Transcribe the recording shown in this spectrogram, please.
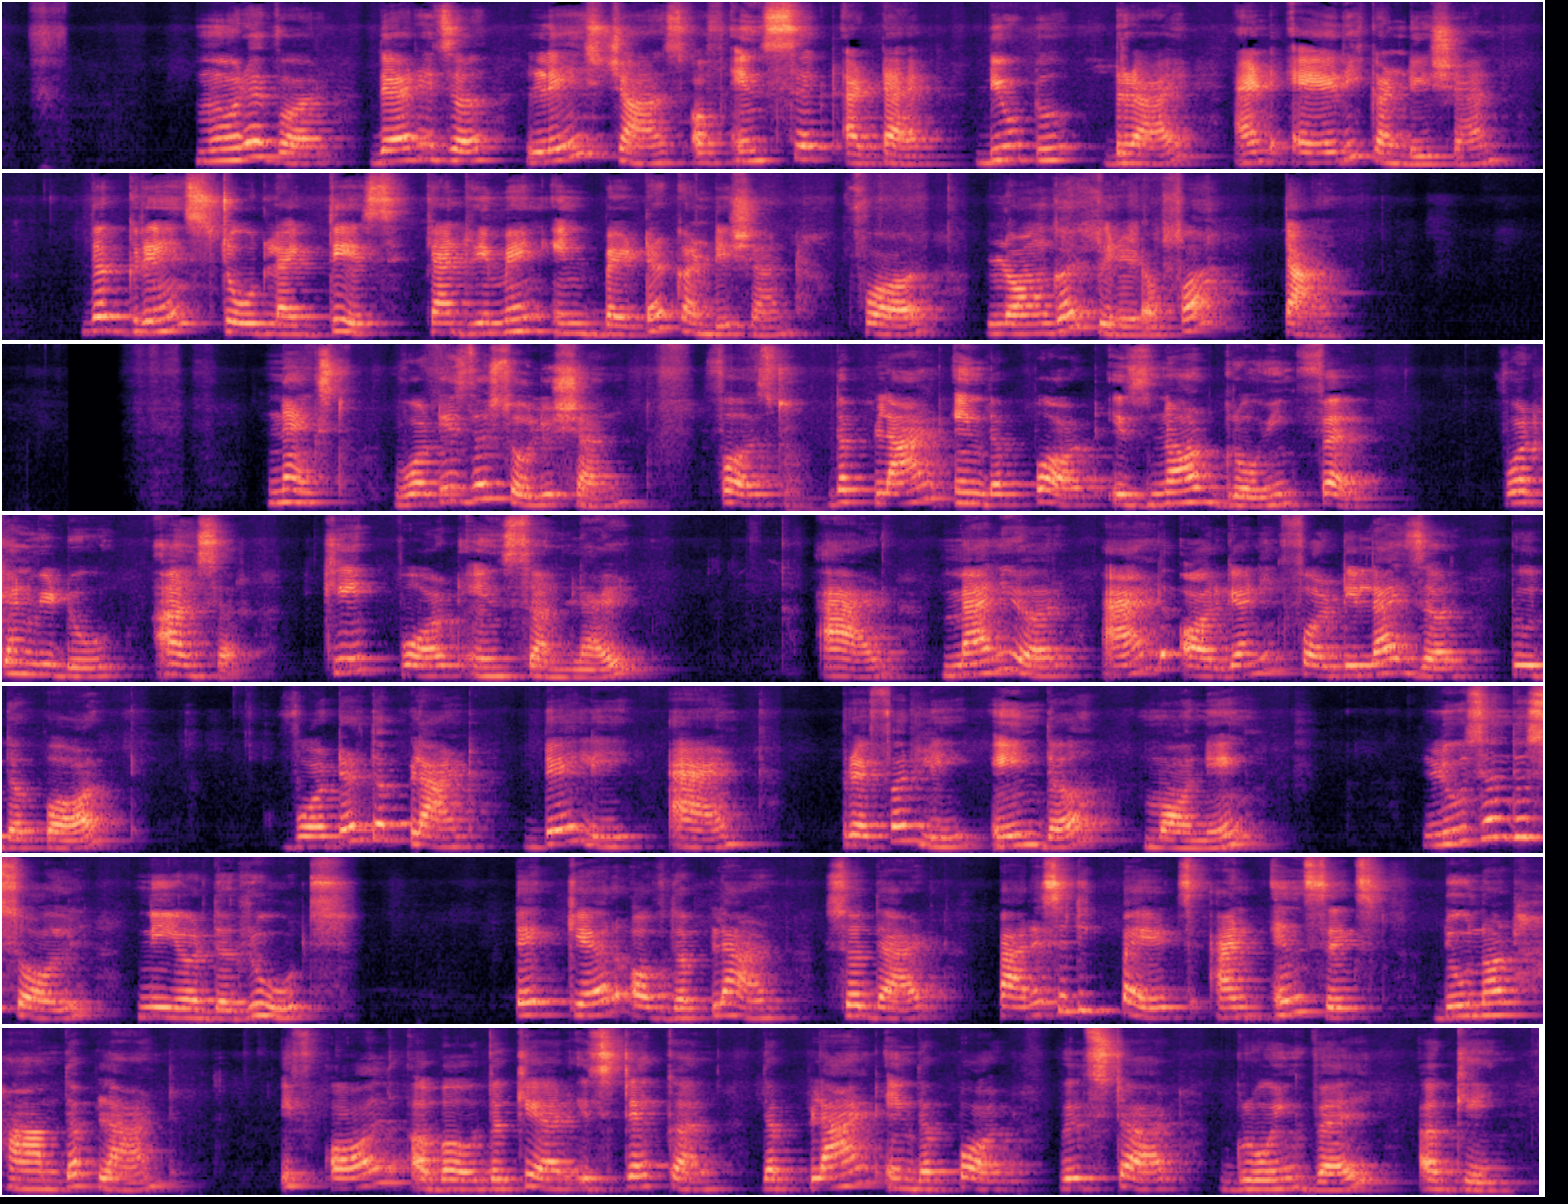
Moreover, there is a less chance of insect attack due to dry and airy condition. The grains stored like this can remain in better condition for longer period of a time. Next, what is the solution? First, the plant in the pot is not growing well. What can we do? Answer. Keep pot in sunlight. Add manure and organic fertilizer to the pot. Water the plant daily and preferably in the morning. Loosen the soil near the roots. Take care of the plant so that parasitic pests and insects do not harm the plant. If all above the care is taken, the plant in the pot will start growing well again.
